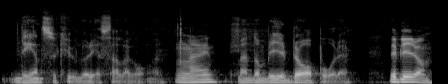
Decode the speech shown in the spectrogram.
det är inte så kul att resa alla gånger. Nej, Men de blir bra på det. Det blir de.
